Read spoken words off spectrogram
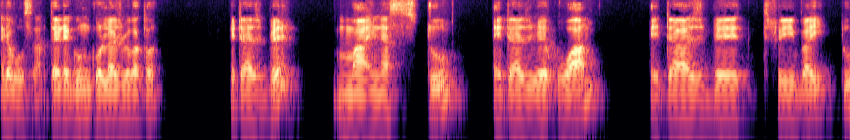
এটা বলছিলাম তো এটা গুণ করলে আসবে কত? এটা আসবে মাইনাস টু এটা আসবে ওয়ান এটা আসবে থ্রি বাই টু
